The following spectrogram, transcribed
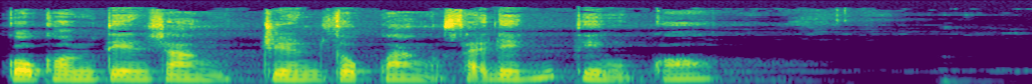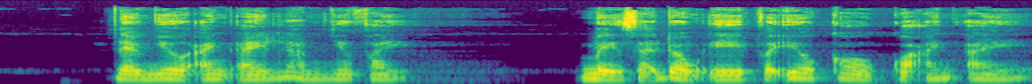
Cô không tin rằng Truyền Dục Quảng sẽ đến tìm cô. Nếu như anh ấy làm như vậy, mình sẽ đồng ý với yêu cầu của anh ấy.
